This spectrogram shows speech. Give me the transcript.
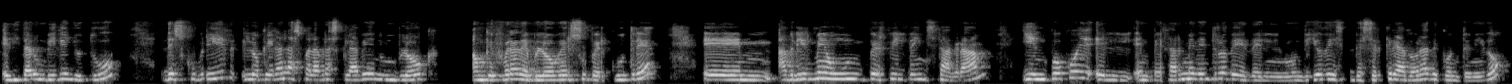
editar un vídeo en YouTube, descubrir lo que eran las palabras clave en un blog aunque fuera de blogger súper cutre, em, abrirme un perfil de Instagram y un poco empezarme dentro del mundillo de, ser creadora de contenido.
